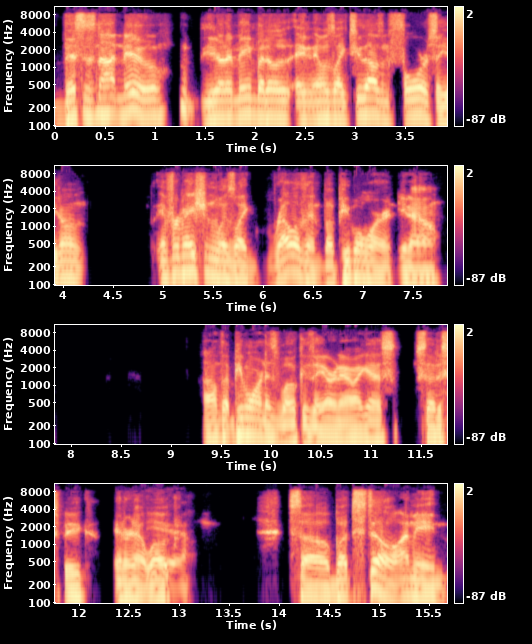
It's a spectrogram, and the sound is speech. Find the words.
this is not new, you know what I mean? But it was and it was like 2004, so you don't information was like relevant, but people weren't, you know. I don't think people weren't as woke as they are now, I guess, so to speak. Internet woke. Yeah. So, but still, I mean,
